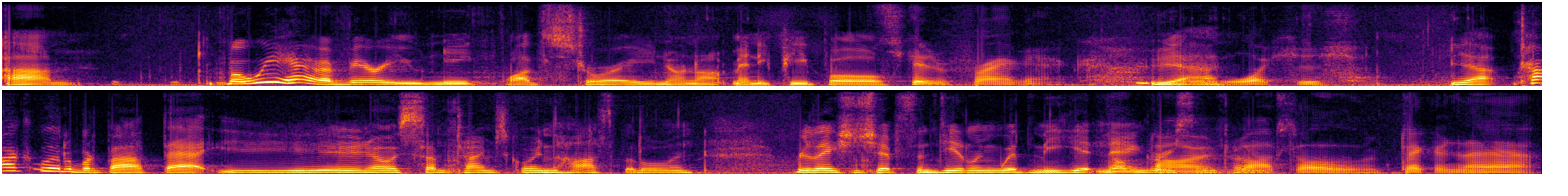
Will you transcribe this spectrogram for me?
Um, but we have a very unique love story. You know, not many people. Schizophrenic. Yeah. Voices. Yeah, talk a little bit about that. You, you know, sometimes going to the hospital and relationships and dealing with me getting angry Sometimes I sometimes. have to take a nap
